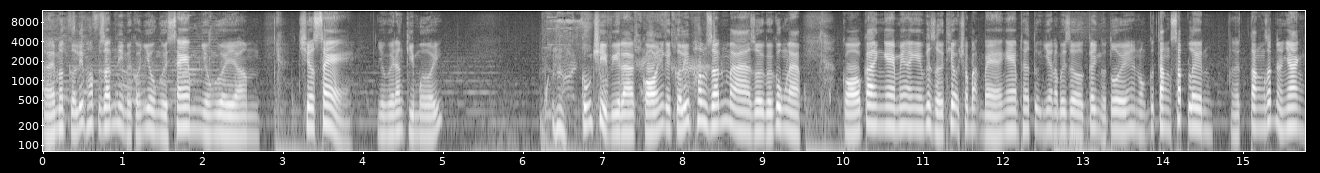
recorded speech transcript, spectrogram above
Đấy mà clip hấp dẫn thì mới có nhiều người xem Nhiều người um, chia sẻ Nhiều người đăng ký mới. Cũng chỉ vì là có những cái clip hấp dẫn mà rồi cuối cùng là có các anh em ấy anh em cứ giới thiệu cho bạn bè anh em. Thế tự nhiên là bây giờ kênh của tôi ấy, nó cứ tăng sắp lên đấy, tăng rất là nhanh.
